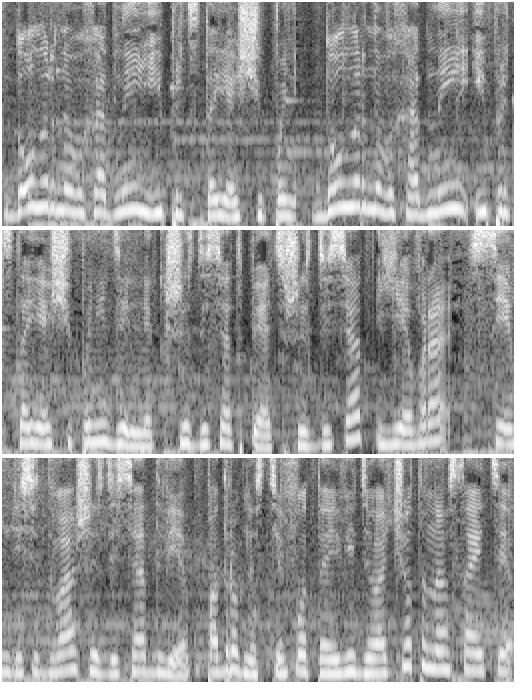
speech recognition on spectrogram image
Доллар на выходные и предстоящий пон... Доллар на выходные и предстоящий понедельник 65-60, евро 72-62. Подробности фото и видео отчеты на сайте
